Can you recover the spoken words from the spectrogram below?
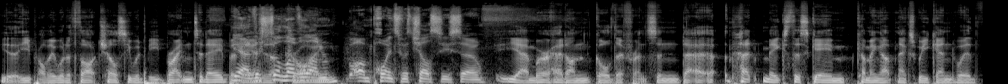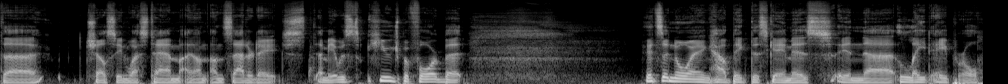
You, you probably would have thought Chelsea would beat Brighton today, but yeah, they they're still level drawing. on on points with Chelsea, so Yeah, and we're ahead on goal difference, and that that makes this game coming up next weekend with uh, Chelsea and West Ham on, on Saturday. Just, I mean, it was huge before, but it's annoying how big this game is in uh, late April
